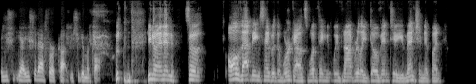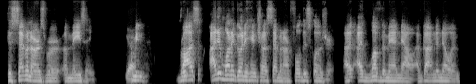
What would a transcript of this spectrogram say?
you should, yeah, you should ask for a cut. You should give them a call. you know, and then so all of that being said, with the workouts, one thing we've not really dove into. You mentioned it, but the seminars were amazing. Yeah. I mean, Roz, I didn't want to go to Hinshaw's seminar. Full disclosure, I, I love the man now. I've gotten to know him,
